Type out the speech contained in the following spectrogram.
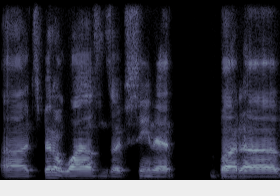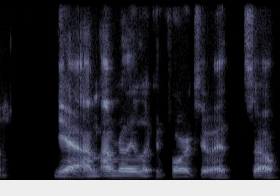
Uh it's been a while since I've seen it, but uh yeah, I'm I'm really looking forward to it. So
